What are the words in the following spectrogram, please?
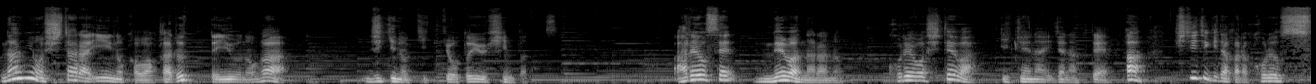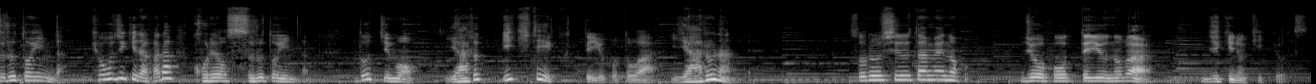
何をしたらいいのかわかるっていうのが時期の吉凶というヒントなんです。あれをせねはならぬ。これをしてはいけないじゃなくて、あ、吉時期だからこれをするといいんだ。今日時期だからこれをするといいんだ。どっちもやる、生きていくっていうことはやるなんで。それを知るための情報っていうのが時期の吉凶です。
